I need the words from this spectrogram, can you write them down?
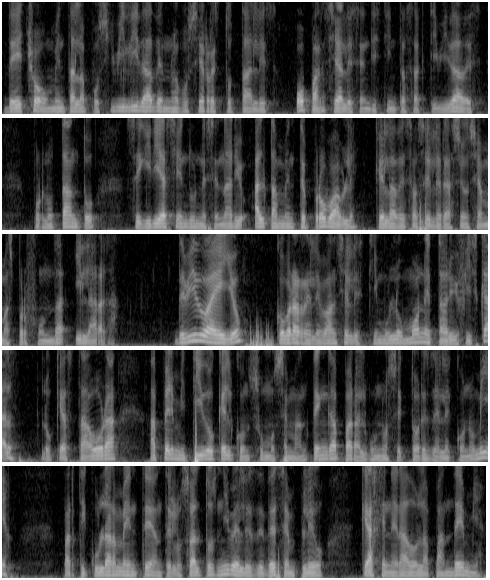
De hecho, aumenta la posibilidad de nuevos cierres totales o parciales en distintas actividades, por lo tanto, seguiría siendo un escenario altamente probable que la desaceleración sea más profunda y larga. Debido a ello, cobra relevancia el estímulo monetario y fiscal, lo que hasta ahora ha permitido que el consumo se mantenga para algunos sectores de la economía, particularmente ante los altos niveles de desempleo que ha generado la pandemia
